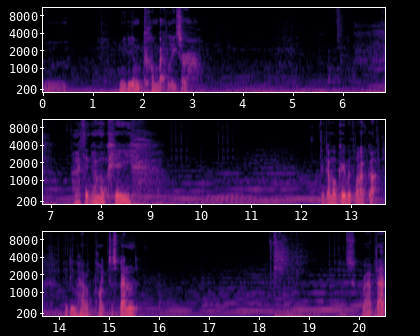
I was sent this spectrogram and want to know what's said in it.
Hmm. Medium combat laser. I think I'm okay. I think I'm okay with what I've got. We do have a point to spend. Let's grab that.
